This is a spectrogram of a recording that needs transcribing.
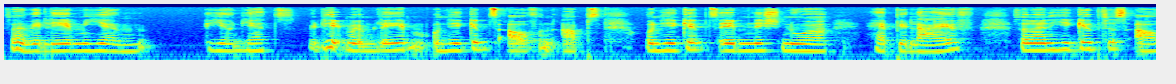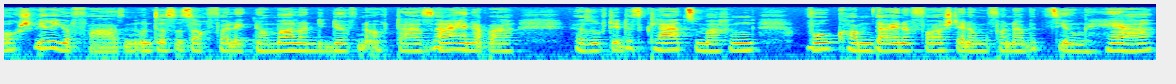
sondern wir leben hier im hier und jetzt. Wir leben im Leben und hier gibt es Auf und Abs. Und hier gibt es eben nicht nur Happy Life, sondern hier gibt es auch schwierige Phasen. Und das ist auch völlig normal und die dürfen auch da sein. Aber versuch dir das klar zu machen, wo kommen deine Vorstellungen von einer Beziehung her?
